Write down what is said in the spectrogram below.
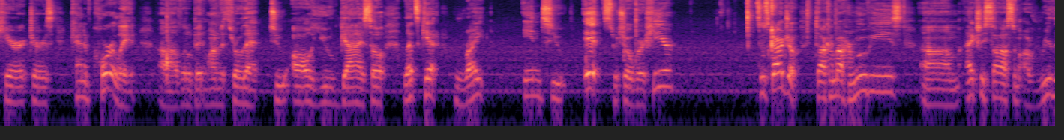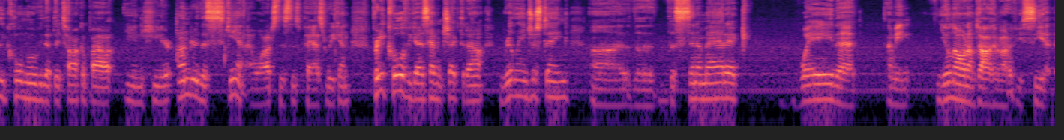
characters kind of correlate uh, a little bit. Wanted to throw that to all you guys. So let's get right into it. Switch over here. So ScarJo talking about her movies. Um, I actually saw some a really cool movie that they talk about in here, Under the Skin. I watched this this past weekend. Pretty cool if you guys haven't checked it out. Really interesting. Uh, the the cinematic way that I mean, you'll know what I'm talking about if you see it.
